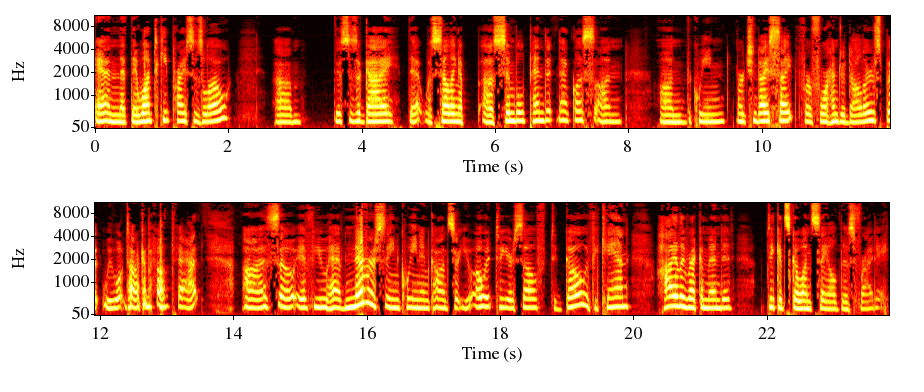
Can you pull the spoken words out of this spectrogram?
and that they want to keep prices low. Um, this is a guy that was selling a, a symbol pendant necklace on on the Queen merchandise site for four hundred dollars, but we won't talk about that. Uh, so if you have never seen Queen in concert, you owe it to yourself to go if you can. Highly recommended. Tickets go on sale this Friday.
